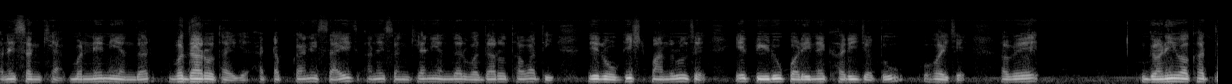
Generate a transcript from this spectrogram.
અને સંખ્યા બંનેની અંદર વધારો થાય છે. આ ટપકાની સાઈઝ અને સંખ્યાની અંદર વધારો થવાથી જે રોગિષ્ટ પાંદડું છે, એ પીળું પડીને ખરી જતું હોય છે. હવે ઘણી વખત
